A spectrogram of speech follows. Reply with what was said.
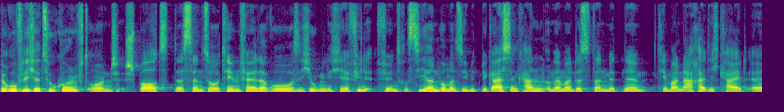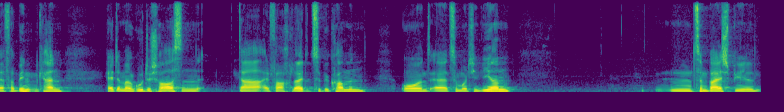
Berufliche Zukunft und Sport, das sind so Themenfelder, wo sich Jugendliche viel für interessieren, wo man sie mit begeistern kann. Und wenn man das dann mit einem Thema Nachhaltigkeit äh, verbinden kann, hätte man gute Chancen, da einfach Leute zu bekommen, und äh, zu motivieren. Hm, zum Beispiel,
